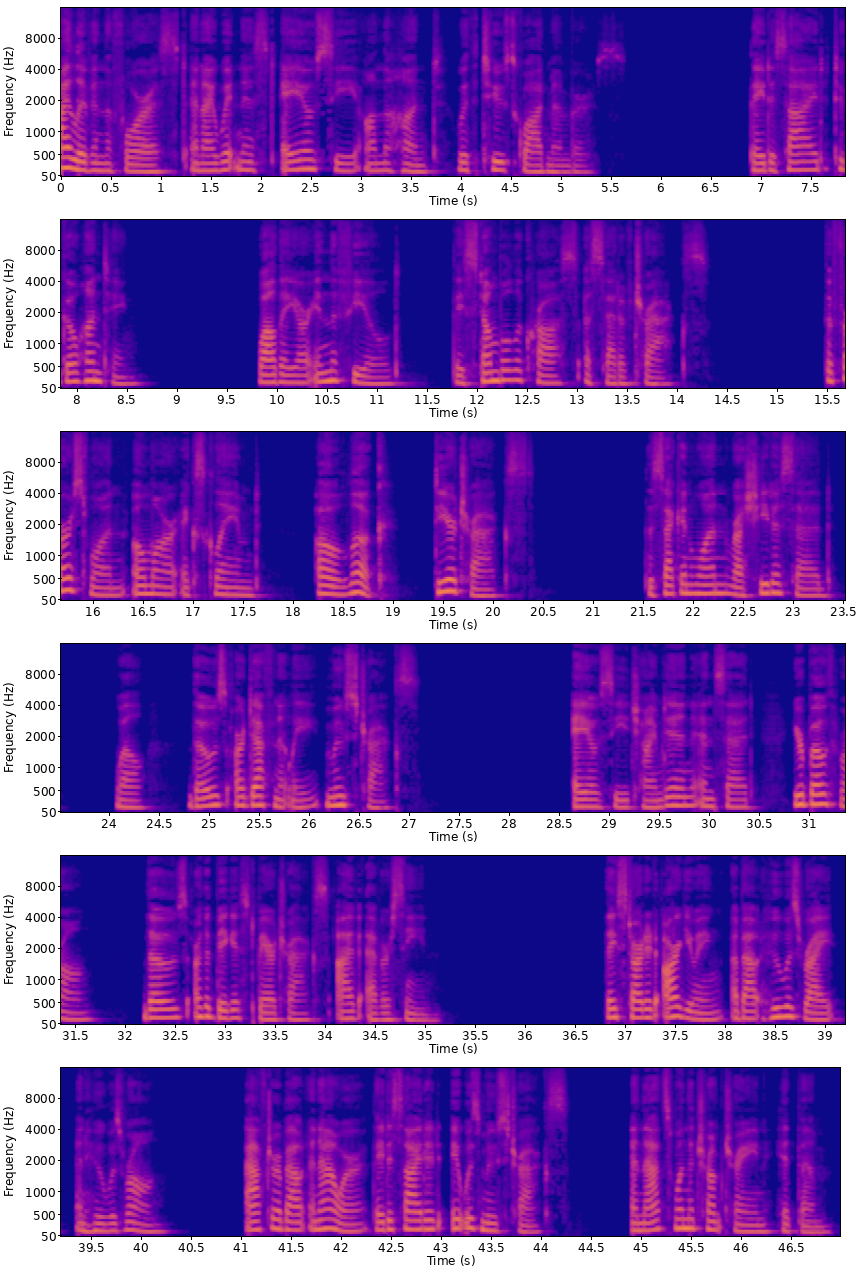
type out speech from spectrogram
I live in the forest and I witnessed AOC on the hunt with two squad members. They decide to go hunting. While they are in the field, they stumble across a set of tracks. The first one, Omar exclaimed, Oh, look, deer tracks. The second one, Rashida said, Well, those are definitely moose tracks. AOC chimed in and said, You're both wrong. Those are the biggest bear tracks I've ever seen. They started arguing about who was right and who was wrong. After about an hour, they decided it was moose tracks, and that's when the Trump train hit them.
